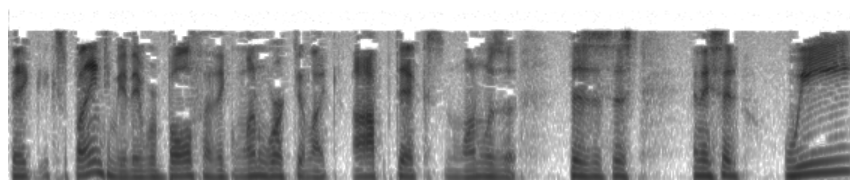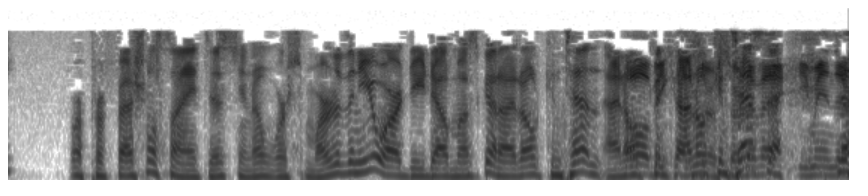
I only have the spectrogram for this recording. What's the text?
they explained to me they were both I think one worked in like optics and one was a physicist, and they said we are professional scientists. You know we're smarter than you are, D. Del Muscat. I don't contend. I don't Oh, think I don't contest that. you mean they're-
